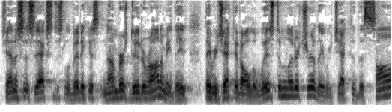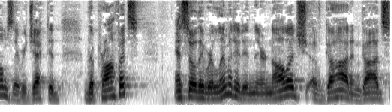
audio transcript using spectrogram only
Genesis, Exodus, Leviticus, Numbers, Deuteronomy. They, they rejected all the wisdom literature, they rejected the Psalms, they rejected the prophets, and so they were limited in their knowledge of God and God's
